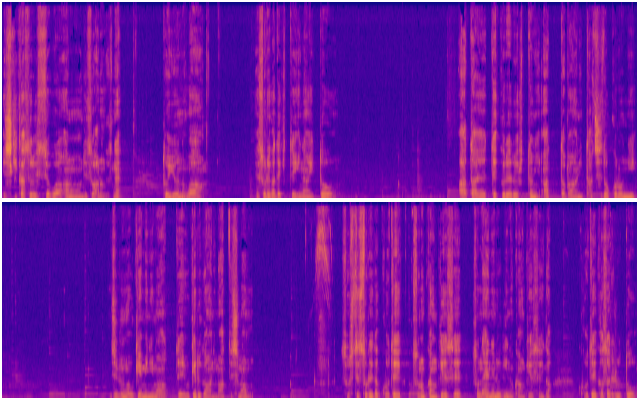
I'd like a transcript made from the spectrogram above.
意識化する必要があの実はあるんですね。というのはそれができていないと与えてくれる人に会った場合に立ちどころに自分が受け身に回って受ける側に回ってしまう。そしてそれが固定その関係性そのエネルギーの関係性が固定化されると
